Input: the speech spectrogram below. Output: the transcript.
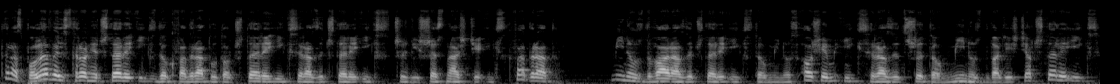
Teraz po lewej stronie 4x do kwadratu to 4x razy 4x, czyli 16x kwadrat. Minus 2 razy 4x to minus 8x, razy 3 to minus 24x.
